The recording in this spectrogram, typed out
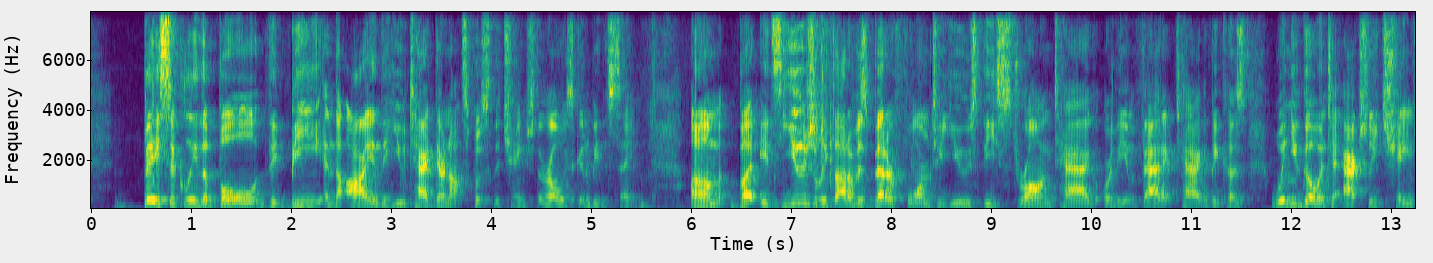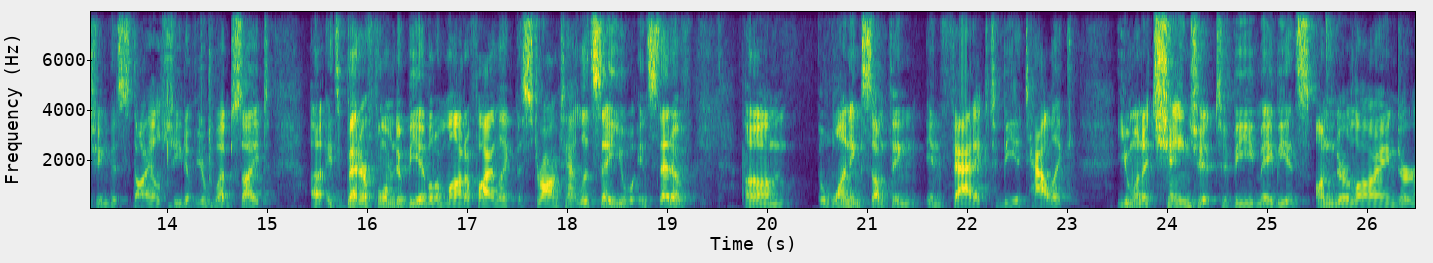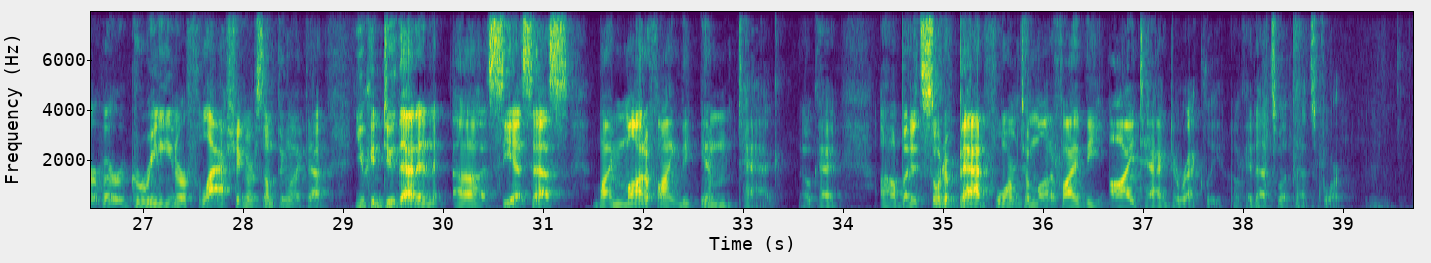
basically the bold, the B and the I and the U tag, they're not supposed to change. They're always going to be the same. Um, but it's usually thought of as better form to use the strong tag or the emphatic tag because when you go into actually changing the style sheet of your website, uh, it's better form to be able to modify like the strong tag. Let's say you instead of um, wanting something emphatic to be italic, you want to change it to be maybe it's underlined or, or, green or flashing or something like that. You can do that in uh, CSS by modifying the em tag. Okay. Uh, but it's sort of bad form to modify the I tag directly. Okay, that's what that's for.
